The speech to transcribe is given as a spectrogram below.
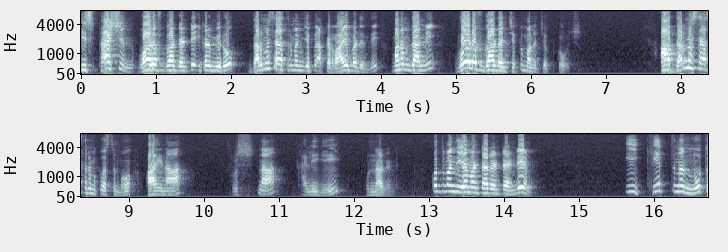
his passion word of God అంటే ఇక్కడ మీరు ధర్మశాస్త్రం అని చెప్పి అక్కడ రాయబడింది. మనం దాన్ని వర్డ్ ఆఫ్ గాడ్ అని చెప్పి మనం చెప్పుకోవచ్చు. ఆ ధర్మశాస్త్రం కోసము ఆయన కృష్ణ కలిగి ఉన్నాడండి. కొంతమంది ఏమంటారంటే అండి ఈ కీర్తన నూట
